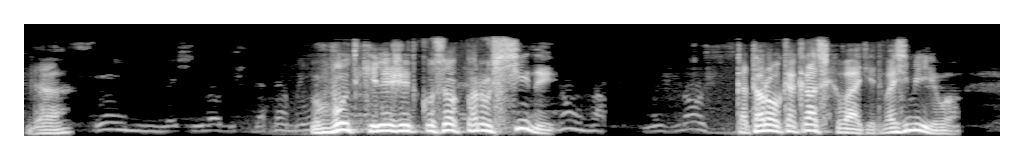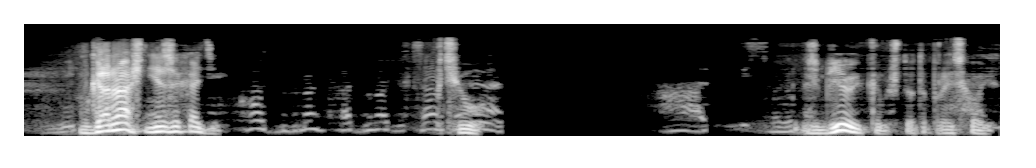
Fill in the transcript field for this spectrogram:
Да. В будке лежит кусок парусины, которого как раз хватит. Возьми его. В гараж не заходи. Почему? С Бьюиком что-то происходит.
